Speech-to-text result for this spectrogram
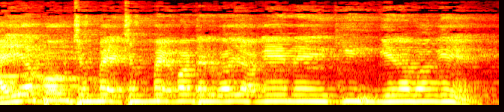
Ayo pong jemek-jemek model kaya ngene iki, ngene apa nggih?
